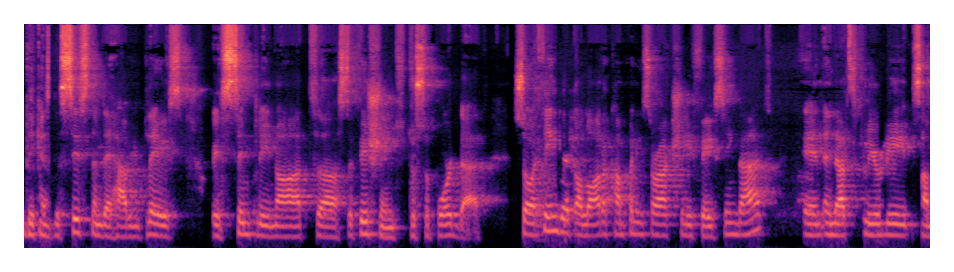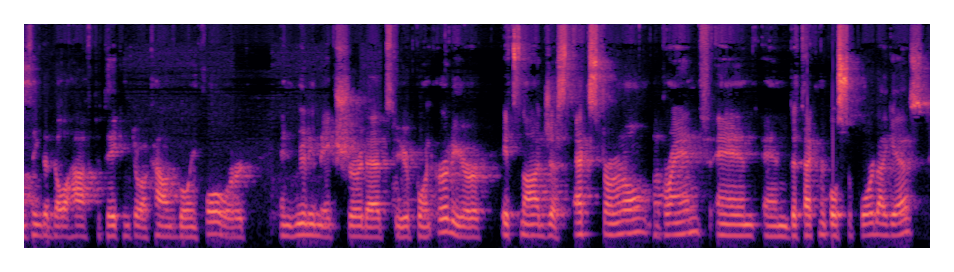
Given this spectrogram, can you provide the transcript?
because the system they have in place is simply not uh, sufficient to support that. So I think that a lot of companies are actually facing that. And, and that's clearly something that they'll have to take into account going forward and really make sure that, to your point earlier, it's not just external brand and, and the technical support, I guess,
